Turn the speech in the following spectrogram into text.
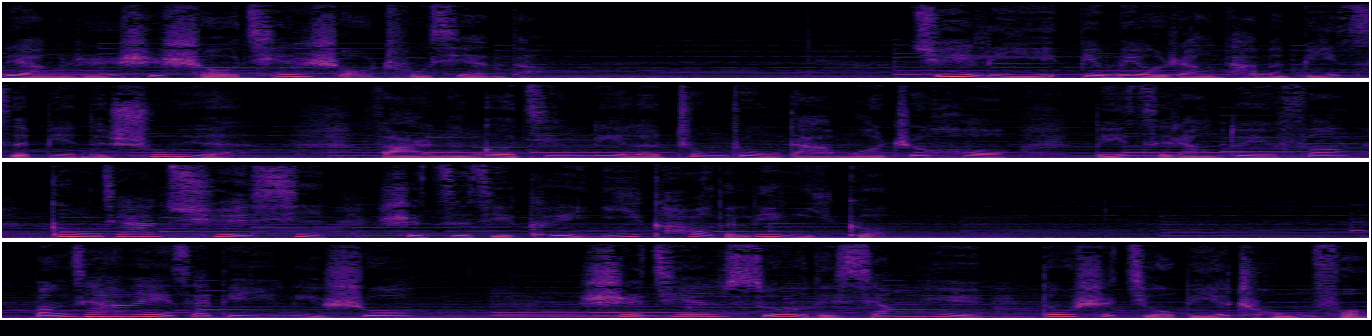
两人是手牵手出现的。距离并没有让他们彼此变得疏远。反而能够经历了重重打磨之后，彼此让对方更加确信是自己可以依靠的另一个。王家卫在电影里说：“世间所有的相遇都是久别重逢。”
